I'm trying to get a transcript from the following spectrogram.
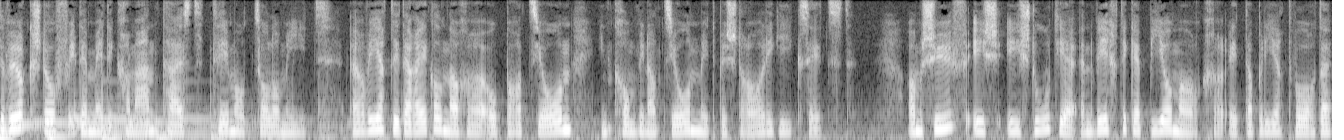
Der Wirkstoff in dem Medikament heißt Temozolomid. Er wird in der Regel nach einer Operation in Kombination mit Bestrahlung eingesetzt. Am Schüf ist in Studien ein wichtiger Biomarker etabliert worden,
